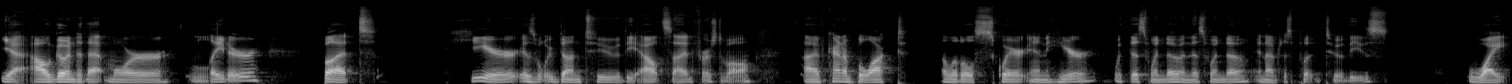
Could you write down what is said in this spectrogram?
yeah, I'll go into that more later. But here is what we've done to the outside, first of all. I've kind of blocked a little square in here with this window and this window, and I've just put two of these white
